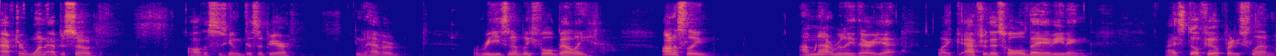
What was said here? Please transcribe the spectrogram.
after one episode, all this is going to disappear. I'm going to have a reasonably full belly. Honestly, I'm not really there yet. Like, after this whole day of eating, I still feel pretty slim,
